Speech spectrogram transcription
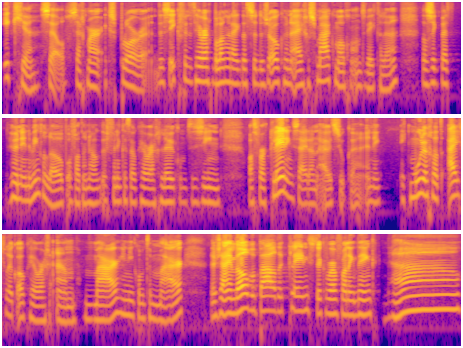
ikje zelf, zeg maar, exploren. Dus ik vind het heel erg belangrijk dat ze dus ook hun eigen smaak mogen ontwikkelen. Dus als ik met hun in de winkel loop of wat dan ook, dan vind ik het ook heel erg leuk om te zien wat voor kleding zij dan uitzoeken. En ik, ik moedig dat eigenlijk ook heel erg aan. Maar, hier komt een maar, er zijn wel bepaalde kledingstukken waarvan ik denk, nou,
